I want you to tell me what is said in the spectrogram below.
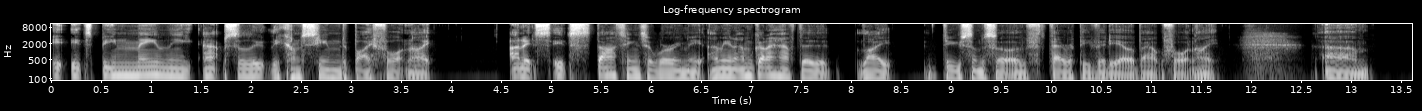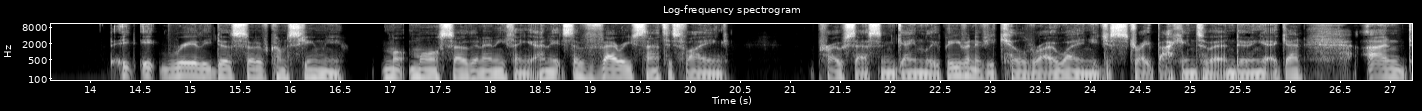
it, has been mainly absolutely consumed by Fortnite. And it's it's starting to worry me. I mean, I'm gonna have to like do some sort of therapy video about Fortnite. Um, it it really does sort of consume you more, more so than anything. And it's a very satisfying process and game loop, even if you killed right away and you just straight back into it and doing it again. And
